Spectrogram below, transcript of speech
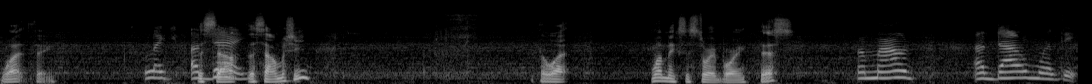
What thing? like a The thing. sound the sound machine? The what? What makes the story boring? This? amount a down with it.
